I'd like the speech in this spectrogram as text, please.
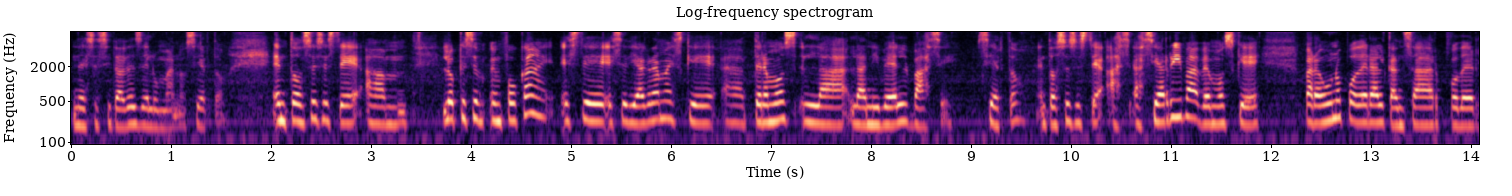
necesidades del humano, ¿cierto? Entonces, este, um, lo que se enfoca este, este diagrama es que uh, tenemos la, la, nivel base, ¿cierto? Entonces, este, hacia arriba vemos que para uno poder alcanzar, poder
